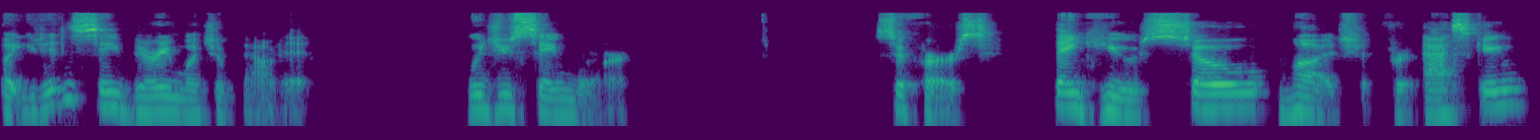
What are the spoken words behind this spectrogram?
but you didn't say very much about it. Would you say more? So, first, thank you so much for asking.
